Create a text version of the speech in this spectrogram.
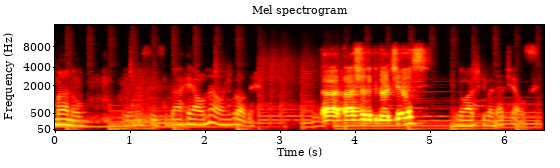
Mano, eu não sei se dá Real não, hein, brother. Tá, tá achando que dá Chelsea? Eu acho que vai dar Chelsea.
